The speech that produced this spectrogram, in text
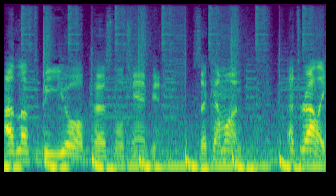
I'd love to be your personal champion. So come on, let's rally.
